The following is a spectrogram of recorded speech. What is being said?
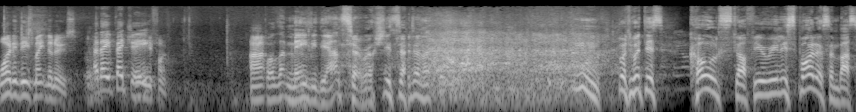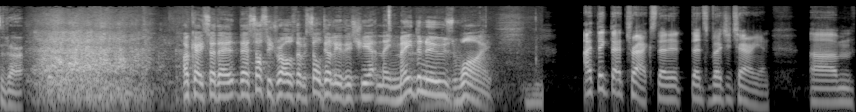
Why did these make the news? Are they veggie? You're fine. Well, that may be the answer, Roshi. I don't know. Mm, but with this cold stuff, you really spoil us, Ambassador. Okay, so they're, they're sausage rolls. They were sold earlier this year, and they made the news. Why? I think that tracks that it that's vegetarian. Um,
